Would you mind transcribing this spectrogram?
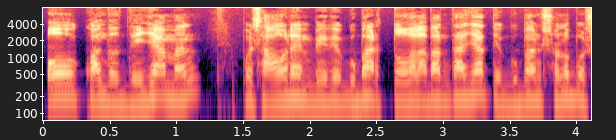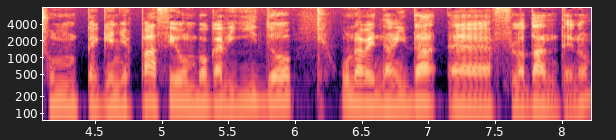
o cuando te llaman, pues ahora en vez de ocupar toda la pantalla, te ocupan solo pues un pequeño espacio, un bocadillito, una ventanita eh, flotante, ¿no?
